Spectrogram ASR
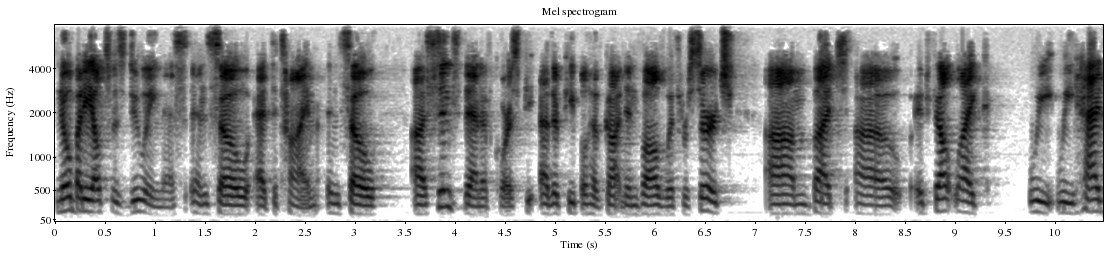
nobody else was doing this. And so at the time, and so uh, since then, of course, p- other people have gotten involved with research um, but uh, it felt like we we had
